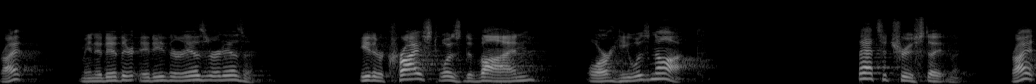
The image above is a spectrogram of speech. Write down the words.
right? I mean, it either, it either is or it isn't. Either Christ was divine or he was not. That's a true statement, right?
